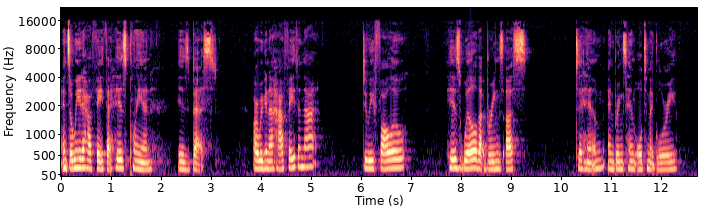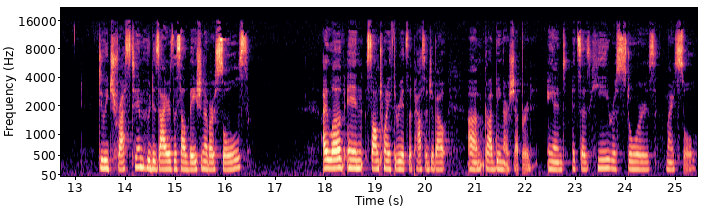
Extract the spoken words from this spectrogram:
And so we need to have faith that His plan is best. Are we going to have faith in that? Do we follow His will that brings us to Him and brings Him ultimate glory? Do we trust Him who desires the salvation of our souls? I love in Psalm 23, it's the passage about um, God being our shepherd. And it says, He restores my soul.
